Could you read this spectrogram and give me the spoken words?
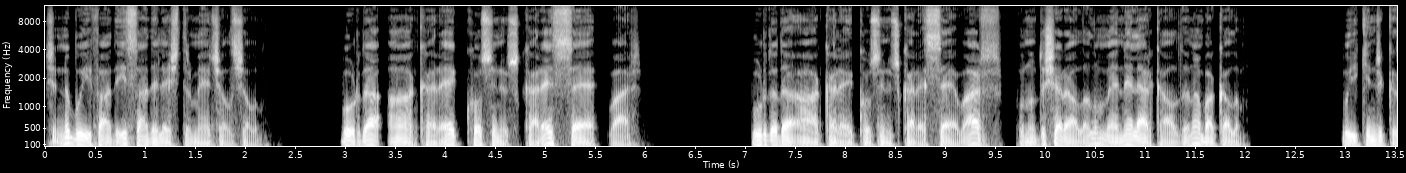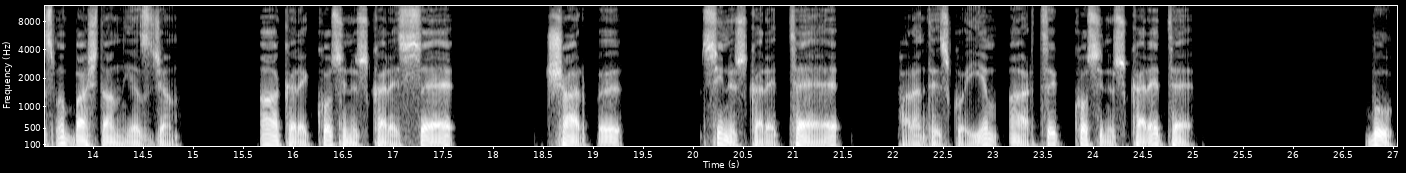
Şimdi bu ifadeyi sadeleştirmeye çalışalım. Burada a kare kosinüs kare s var. Burada da a kare kosinüs kare s var. Bunu dışarı alalım ve neler kaldığına bakalım. Bu ikinci kısmı baştan yazacağım. a kare kosinüs kare s çarpı sinüs kare t, parantez koyayım, artı kosinüs kare t. Bu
